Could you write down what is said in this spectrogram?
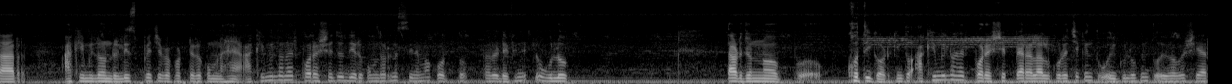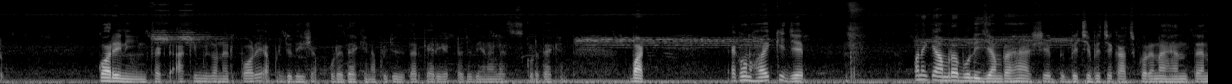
তার আখি মিলন রিলিজ পেয়েছে। ব্যাপারটা এরকম না। হ্যাঁ আখি মিলনের পরে সে যদি এরকম ধরনের সিনেমা করতো, তাহলে ডেফিনেটলি ওগুলো তার জন্য ক্ষতিকর। কিন্তু আখি মিলনের পরে সে প্যারালাল করেছে, কিন্তু ওইগুলো কিন্তু ওইভাবে সে আর করেনি। ইনফ্যাক্ট আখি মিলনের পরে আপনি যদি হিসাব করে দেখেন, আপনি যদি তার ক্যারিয়ারটা যদি অ্যানালাইসিস করে দেখেন। বাট এখন হয় কি যে, অনেকে আমরা বলি যে আমরা হ্যাঁ সে বেছে বেছে কাজ করে না, হ্যান ত্যান।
